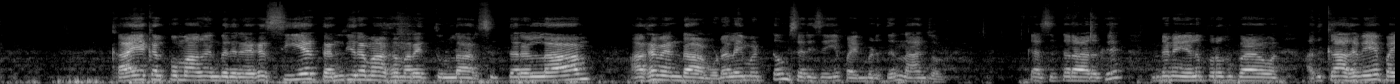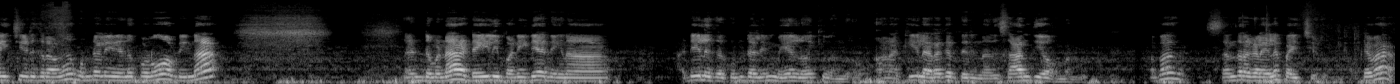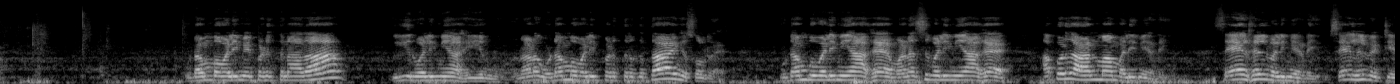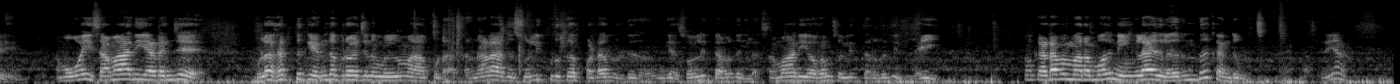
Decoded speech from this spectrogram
காயகல்பமாக என்பதை ரகசிய தந்திரமாக மறைத்துள்ளார். சித்தரெல்லாம் ஆக வேண்டாம் உடலை மட்டும் சரி செய்ய பயன்படுத்துன்னு நான் சொல்கிறேன் சித்தராருக்கு குண்டலை எழுப்புறதுக்கு ப அதுக்காகவே பயிற்சி எடுக்கிறவங்க குண்டலை எழுப்பணும் அப்படின்னா ரெண்டு மணி நேரம் டெய்லி பண்ணிக்கிட்டே இருந்தீங்கன்னா அடியில் இருக்கிற குண்டலின் மேல் நோக்கி வந்துடும். ஆனால் கீழே இறக்க தெரியணும் அது சாந்தி யோகம் பண்ணணும் அப்போ சந்திரகலையில் பயிற்சி எடுக்கும். ஓகேவா? உடம்பை வலிமைப்படுத்தினாதான் உயிர் வலிமையாக இயங்கும். அதனால் உடம்பை வலிப்படுத்துறதுக்கு தான் இங்கே சொல்கிறேன் உடம்பு வலிமையாக மனசு வலிமையாக அப்பொழுது ஆன்மா வலிமை அடையும். செயல்கள் வலிமை அடையும். செயல்கள் வெற்றி அடையும். நம்ம போய் சமாதி அடைஞ்சு உலகத்துக்கு எந்த பிரயோஜனம் இல்லாமல் ஆகக்கூடாது. அதனால் அது சொல்லிக் கொடுக்கப்பட இங்கே சொல்லித் தரது இல்லை சமாதி யோகம் சொல்லித் தருவது இல்லை நம்ம கடமை மறும்போது நீங்களாக இதில் இருந்து கண்டுபிடிச்சிக்கலாம் சரியா?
